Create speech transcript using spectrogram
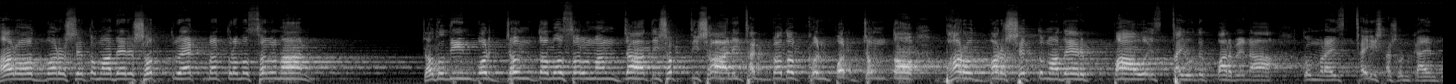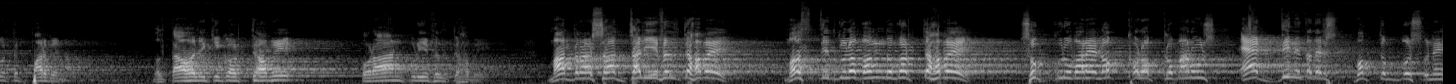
ভারতবর্ষে তোমাদের শত্রু একমাত্র মুসলমান। যতদিন পর্যন্ত মুসলমান জাতি শক্তিশালী থাকবে, ততক্ষণ পর্যন্ত ভারতবর্ষে তোমাদের পাও স্থায়ী হতে পারবে না, তোমরা স্থায়ী শাসন কায়েম করতে পারবে না। বল, তাহলে কি করতে হবে? কোরআন পুড়িয়ে ফেলতে হবে। মাদ্রাসা জ্বালিয়ে ফেলতে হবে। মসজিদগুলো বন্ধ করতে হবে। শুক্রবারে লক্ষ লক্ষ মানুষ একদিনে তাদের বক্তব্য শুনে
